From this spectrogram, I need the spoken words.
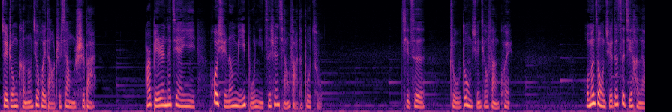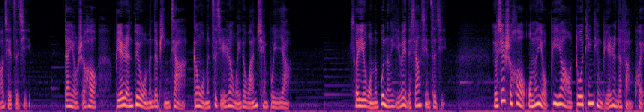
最终可能就会导致项目失败。而别人的建议或许能弥补你自身想法的不足。其次，主动寻求反馈。我们总觉得自己很了解自己。但有时候，别人对我们的评价跟我们自己认为的完全不一样，所以我们不能一味的相信自己。有些时候，我们有必要多听听别人的反馈。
